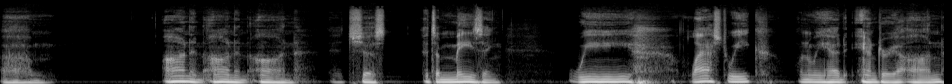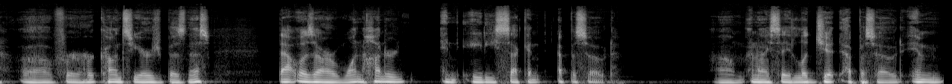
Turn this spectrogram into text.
Um, on and on and on. It's just, it's amazing. We, last week, when we had Andrea on uh, for her concierge business. That was our 182nd episode. Um, and I say legit episode. And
